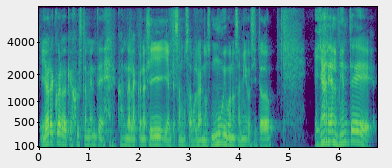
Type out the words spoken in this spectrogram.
Y yo recuerdo que justamente cuando la conocí y empezamos a volvernos muy buenos amigos y todo, ella realmente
